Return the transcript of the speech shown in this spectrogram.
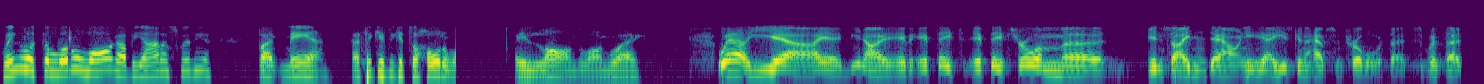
Swing looked a little long, I'll be honest with you, but man, I think if he gets a hold of one, a long, long way. Well, yeah, I you know if if they if they throw him uh, inside and down. He, yeah, he's going to have some trouble with that with that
